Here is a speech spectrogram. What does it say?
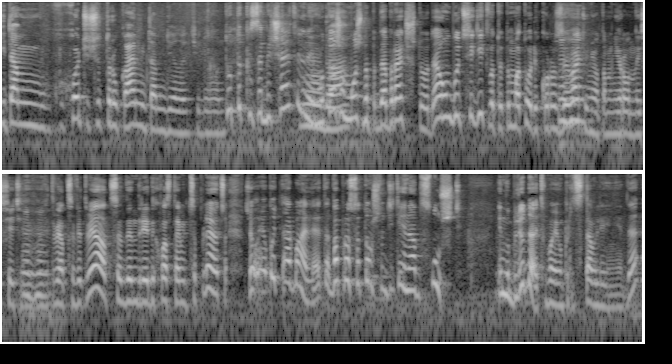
и там хочет что-то руками там делать или он. Тут так и замечательно, Ну ему да. тоже можно подобрать, что да, он будет сидеть, вот эту моторику развивать, у него там нейронные сети ветвятся, ветвятся, дендриды хвостами цепляются, все у него будет нормально. Это вопрос о том, что детей надо слушать и наблюдать в моем представлении. Да?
